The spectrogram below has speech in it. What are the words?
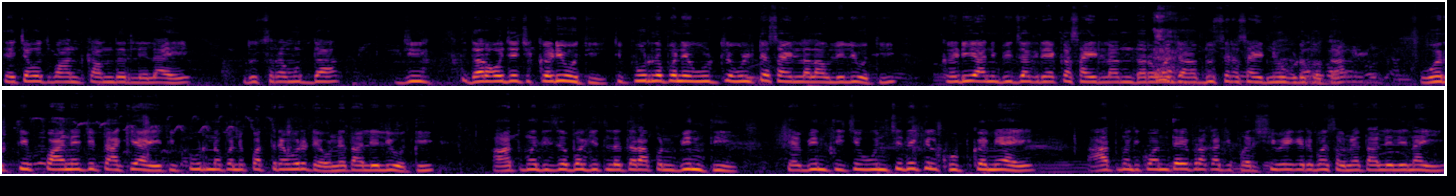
त्याच्यावरच बांधकाम धरलेलं आहे. दुसरा मुद्दा जी दरवाजाची कडी होती ती पूर्णपणे उलट उलट्या साईडला लावलेली होती. कडी आणि बिजागरी एका साईडला आणि दरवाजा दुसऱ्या साईडने उघडत होता. वरती पाण्याची टाकी आहे ती पूर्णपणे पत्र्यावर ठेवण्यात आलेली होती. आतमध्ये जर बघितलं तर आपण भिंती त्या भिंतीची उंची देखील खूप कमी आहे. आतमध्ये कोणत्याही प्रकारची फरशी वगैरे बसवण्यात आलेली नाही.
